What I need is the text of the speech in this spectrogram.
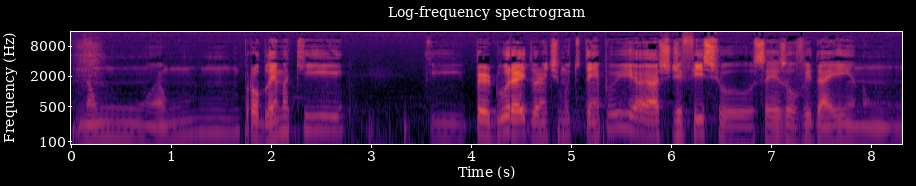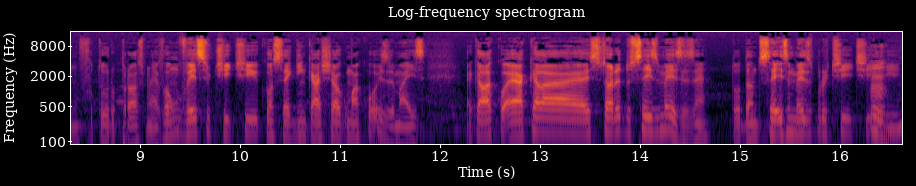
Não é um problema que, que perdura aí durante muito tempo e acho difícil ser resolvido aí num futuro próximo. Né? Vamos ver se o Tite consegue encaixar alguma coisa, mas é aquela, é aquela história dos seis meses, né? Tô dando seis meses pro Tite. Hum.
